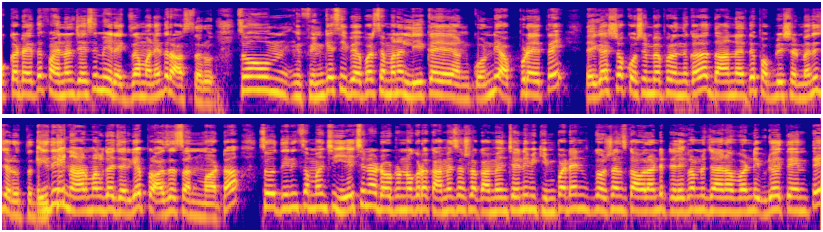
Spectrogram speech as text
ఒకటైతే ఫైనల్ చేసి మీరు ఎగ్జామ్ అనేది రాస్తారు. సో ఇఫ్ ఇన్ కేస్ ఈ పేపర్స్ ఏమైనా లీక్ అయ్యాయి అనుకోండి అప్పుడైతే ఎగస్ట్రా క్వశ్చన్ పేపర్ ఉంది కదా దాన్ని అయితే పబ్లిష్ చేయడం అనేది జరుగుతుంది. ఇది నార్మల్గా జరిగే ప్రాసెస్ అన్నమాట. సో దీనికి సంబంధించి ఏ చిన్న డౌట్ ఉన్నా కూడా కామెంట్ సెక్షన్లో కామెంట్ చేయండి. మీకు ఇంపార్టెంట్ క్వశ్చన్స్ కావాలంటే టెలిగ్రామ్లో జాయిన్ అవ్వండి. వీడియో అయితే అంతే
